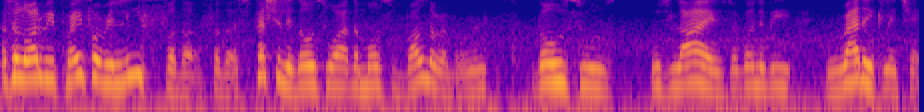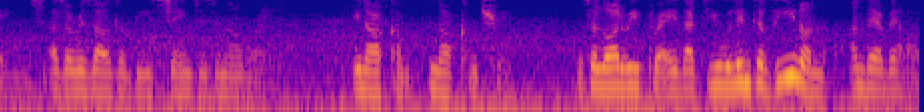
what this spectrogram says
And so, Lord, we pray for relief for the, for the, especially those who are the most vulnerable and those whose, whose lives are going to be radically changed as a result of these changes in our world, in our, com- in our country. And so, Lord, we pray that you will intervene on, on their behalf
